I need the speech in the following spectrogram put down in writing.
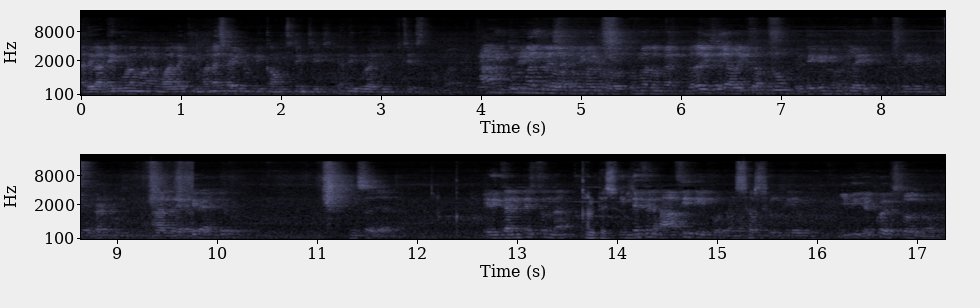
అది అది కూడా మనం వాళ్ళకి మన సైడ్ నుండి కౌన్సిలింగ్ చేసి అది కూడా హెల్ప్ చేస్తాం ఇది కనిపిస్తుందా కనిపిస్తుంది ఇది ఎక్కువ ఎక్స్పోజ్ కావాలి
